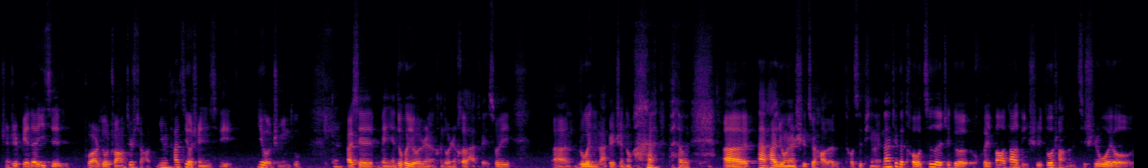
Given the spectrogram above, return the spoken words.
甚至别的一级波尔多庄就是最好的，因为它既有陈年潜力，又有知名度，对，而且每年都会有人很多人喝拉菲，所以。呃，如果你拉菲真的话，呃，那它永远是最好的投资品类。那这个投资的这个回报到底是多少呢？其实我有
